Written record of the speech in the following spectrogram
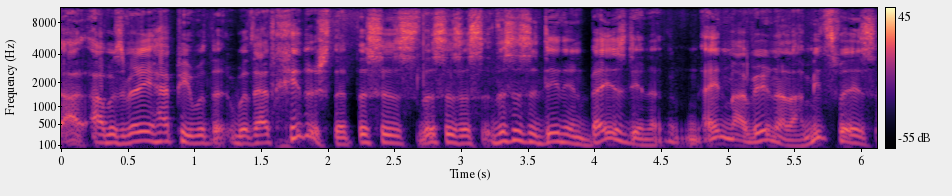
I, I was very happy with the, with that chiddush that this is this is a, this is a din in Beis Din. Ein ma'avirin ala mitzvahs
